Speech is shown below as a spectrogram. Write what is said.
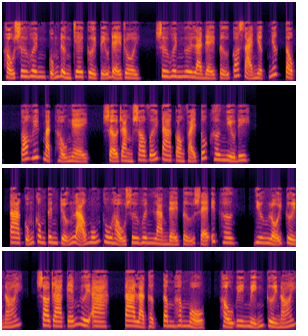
hậu sư huynh cũng đừng chê cười tiểu đệ rồi, sư huynh ngươi là đệ tử có xạ nhật nhất tộc, có huyết mạch hậu nghệ, sợ rằng so với ta còn phải tốt hơn nhiều đi. Ta cũng không tin trưởng lão muốn thu hậu sư huynh làm đệ tử sẽ ít hơn, dương lỗi cười nói, so ra kém ngươi a ta là thật tâm hâm mộ, hậu uyên mỉm cười nói,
